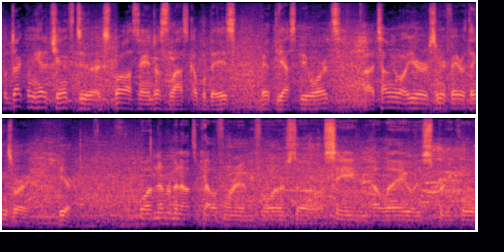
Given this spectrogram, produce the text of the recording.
So Declan, you had a chance to explore Los Angeles the last couple days at the ESPY Awards. Uh, tell me what your some of your favorite things were here. Well, I've never been out to California before, so seeing LA was pretty cool.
